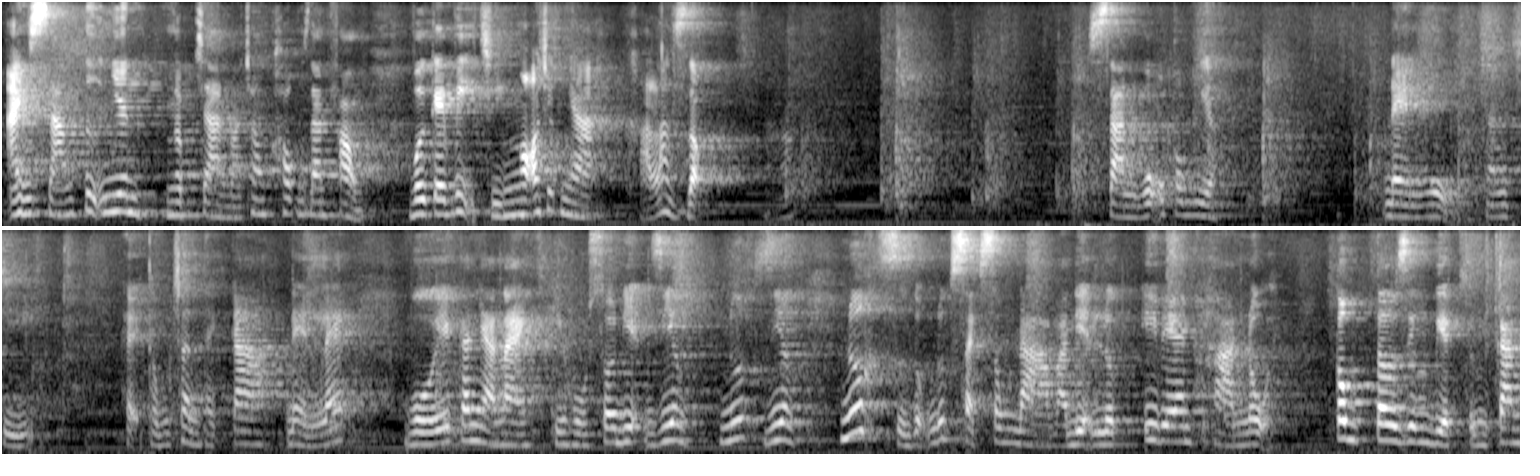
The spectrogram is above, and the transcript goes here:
Ánh sáng tự nhiên ngập tràn vào trong không gian phòng Với cái vị trí ngõ trước nhà khá là rộng. Sàn gỗ công nghiệp Đèn ngủ trang trí Hệ thống trần thạch cao, đèn led. Với căn nhà này thì hồ sơ điện riêng, nước riêng, nước sử dụng nước sạch sông Đà và điện lực EVN Hà Nội công tơ riêng biệt từng căn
